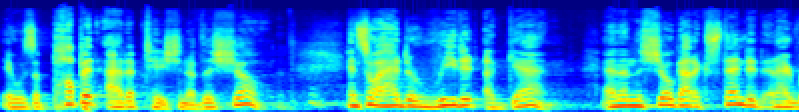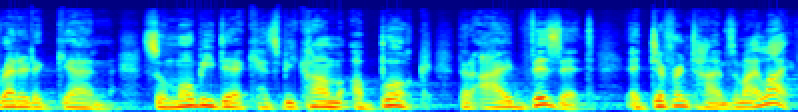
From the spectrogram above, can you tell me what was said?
It was a puppet adaptation of this show. And so I had to read it again. And then the show got extended and I read it again. So Moby Dick has become a book that I visit at different times in my life.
